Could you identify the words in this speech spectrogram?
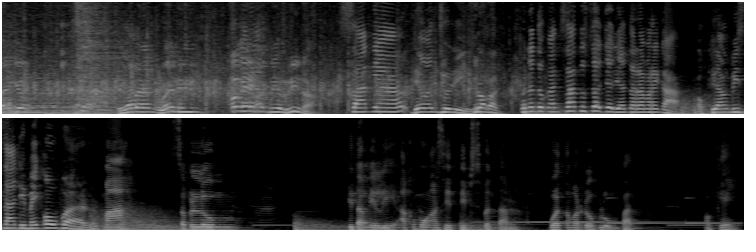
Thank you. Wendy. Oke. Rina. Saatnya Dewan Juri. Silakan. Menentukan satu saja di antara mereka. Yang bisa di makeover. Ma, sebelum kita milih, aku mau ngasih tips sebentar buat nomor 24. Oke?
